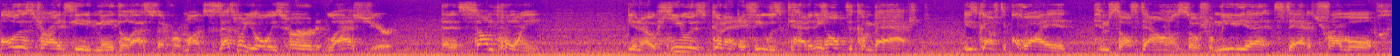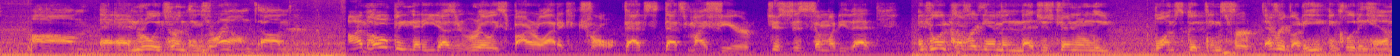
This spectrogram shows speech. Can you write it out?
all the strides he made the last several months. That's what you always heard last year. That at some point, you know, he was gonna if he was had any hope to come back, he's gonna have to quiet himself down on social media, stay out of trouble, um, and, and, really turn things around. Um, I'm hoping that he doesn't really spiral out of control. That's that's my fear. Just as somebody that enjoyed covering him and that just genuinely wants good things for everybody, including him.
